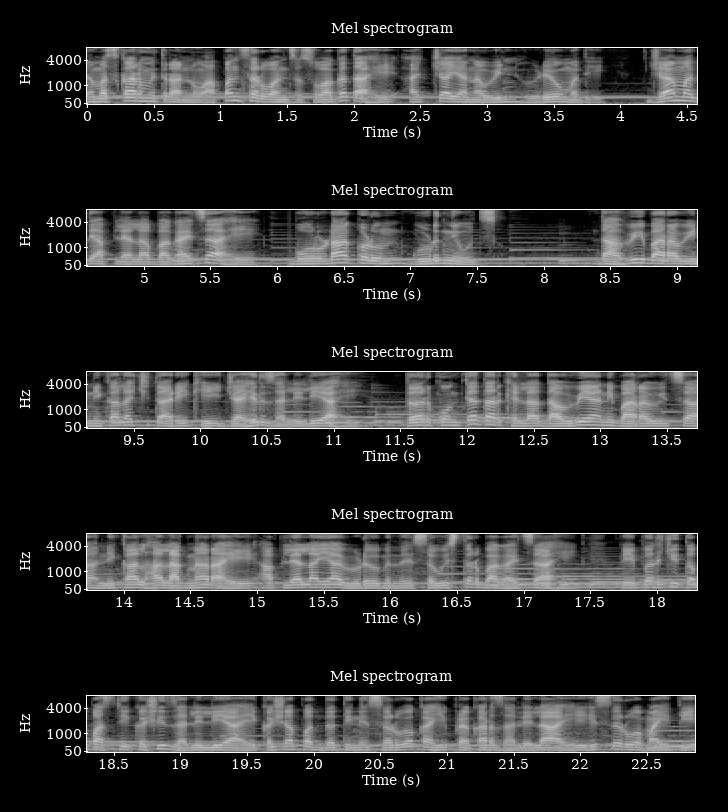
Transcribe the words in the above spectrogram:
नमस्कार मित्रांनो आपण सर्वांचं स्वागत आहे आजच्या या नवीन व्हिडिओमध्ये ज्यामध्ये आपल्याला बघायचं आहे बोर्डाकडून गुड न्यूज. दहावी बारावी निकालाची तारीख ही जाहीर झालेली आहे. तर कोणत्या तारखेला दहावी आणि बारावीचा निकाल हा लागणार आहे आपल्याला या व्हिडिओमध्ये सविस्तर बघायचं आहे. पेपरची तपासणी कशी झालेली आहे कशा पद्धतीने सर्व काही प्रकार झालेला आहे ही सर्व माहिती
